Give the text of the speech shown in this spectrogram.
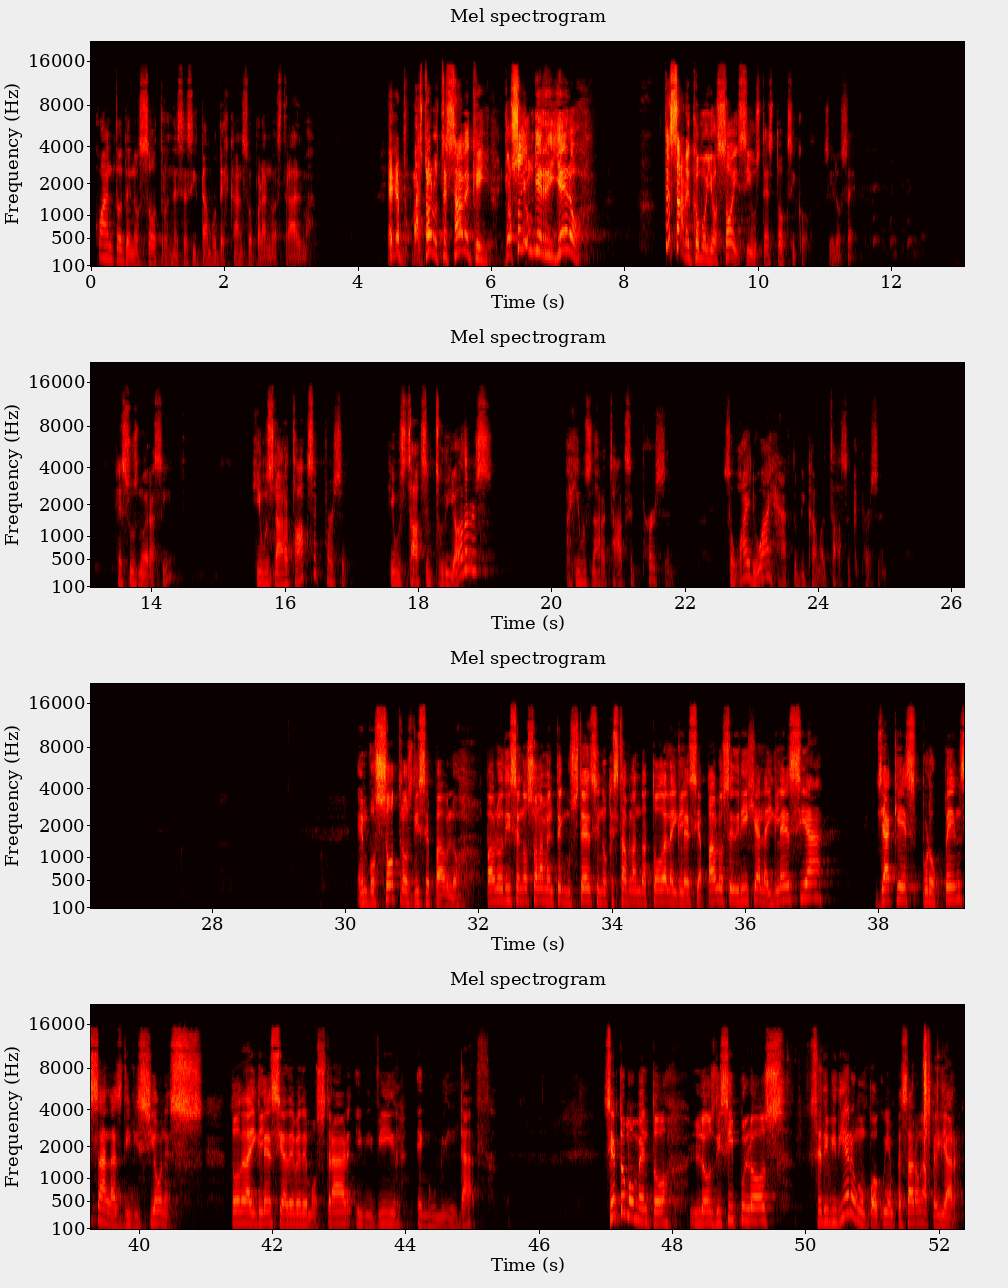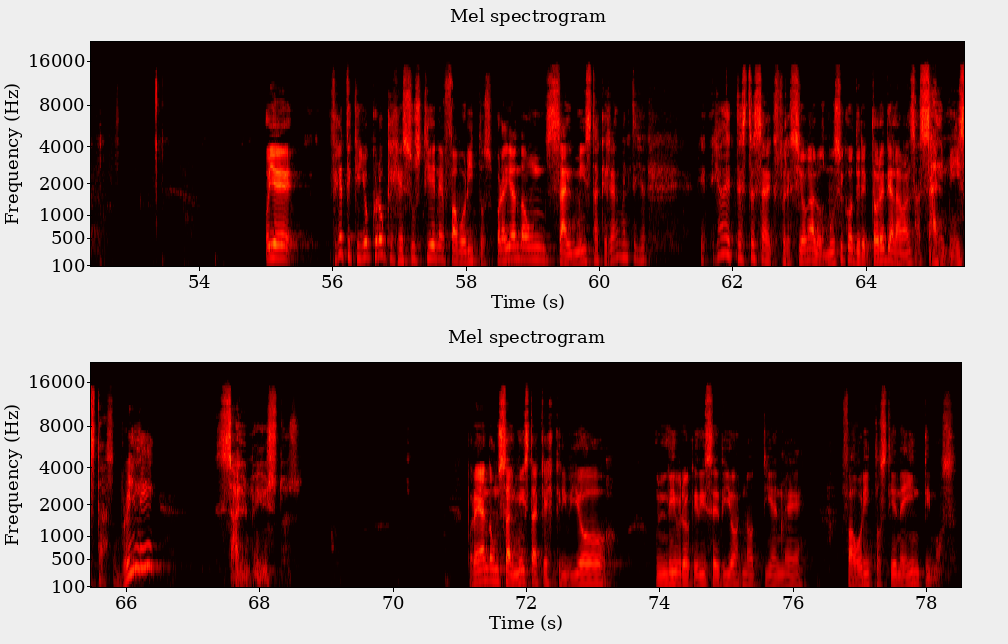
¿Cuántos de nosotros necesitamos descanso para nuestra alma? pastor, usted sabe que yo soy un guerrillero. Usted sabe cómo yo soy. Si usted es tóxico, sí lo sé. Jesús no era así. He was not a toxic person. He was toxic to the others, but he was not a toxic person. So why do I have to become a toxic person? En vosotros, dice Pablo. Pablo dice no solamente en usted, sino que está hablando a toda la iglesia. Pablo se dirige a la iglesia ya que es propensa a las divisiones. Toda la iglesia debe demostrar y vivir en humildad. Cierto momento, los discípulos se dividieron un poco y empezaron a pelear. Oye, fíjate que yo creo que Jesús tiene favoritos. Por ahí anda un salmista que realmente yo, yo detesto esa expresión a los músicos, directores de alabanza, salmistas. ¿Really? Salmistas. Por ahí anda un salmista que escribió un libro que dice Dios no tiene favoritos, tiene íntimos.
